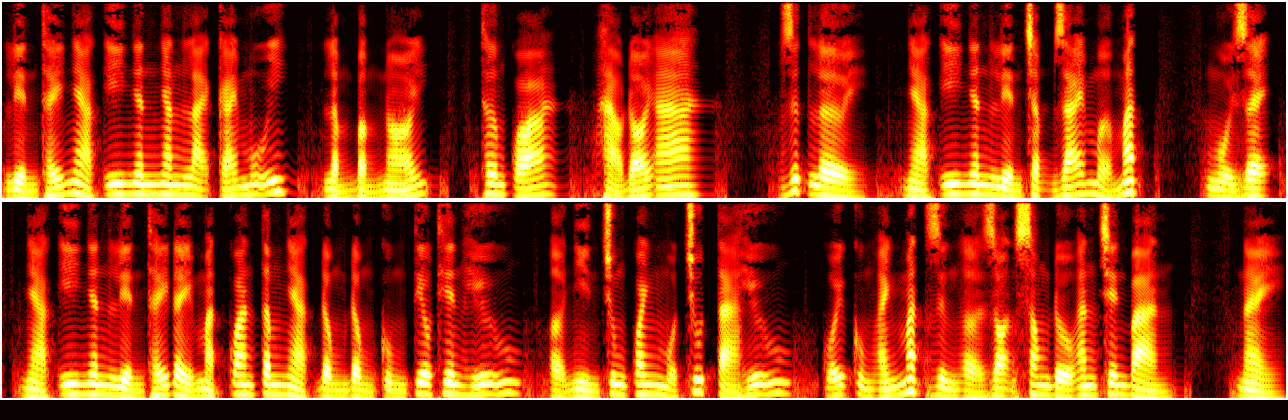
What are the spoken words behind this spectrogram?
liền thấy nhạc y nhân nhăn lại cái mũi, lẩm bẩm nói, thơm quá, hảo đói a. Dứt lời, nhạc y nhân liền chậm rãi mở mắt, ngồi dậy, Nhạc y nhân liền thấy đầy mặt quan tâm nhạc đồng đồng cùng tiêu thiên hữu, ở nhìn chung quanh một chút tả hữu, cuối cùng ánh mắt dừng ở dọn xong đồ ăn trên bàn. Này!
